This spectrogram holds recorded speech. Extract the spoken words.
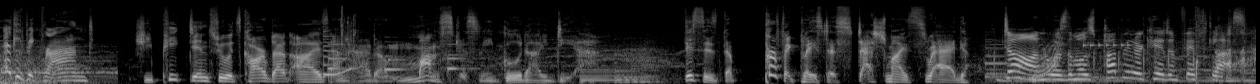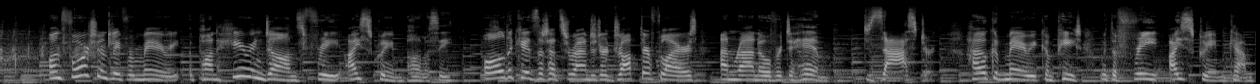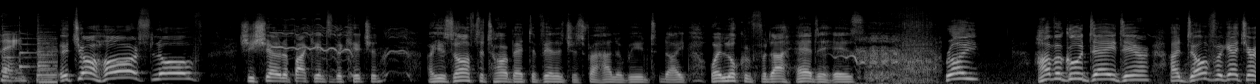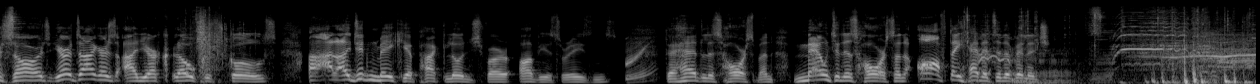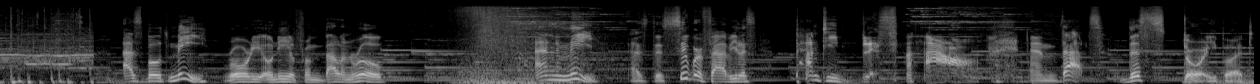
It'll be grand. She peeked in through its carved out eyes and had a monstrously good idea. This is the perfect place to stash my swag. Don was the most popular kid in fifth class. Unfortunately for Mary, upon hearing Don's free ice cream policy, all the kids that had surrounded her dropped their flyers and ran over to him. Disaster. How could Mary compete with the free ice cream campaign? It's your horse, love! She shouted back into the kitchen. Are you off to Torbet the villagers for Halloween tonight while looking for that head of his? Right. Have a good day, dear. And don't forget your swords, your daggers, and your cloak of skulls. And I didn't make you pack lunch for obvious reasons. The headless horseman mounted his horse and off they headed to the village. As both me, Rory O'Neill from Ballinrobe, and me as the super fabulous Panti Bliss. and that's the story, bud.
